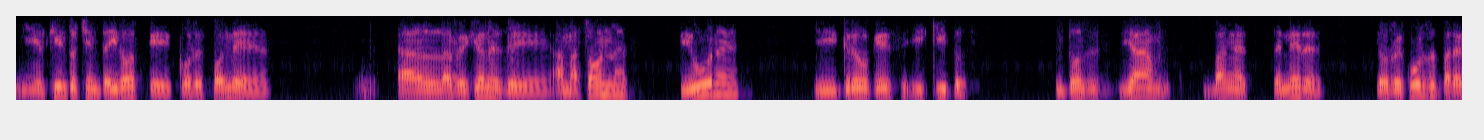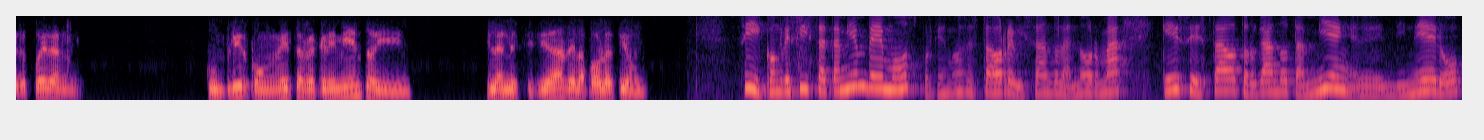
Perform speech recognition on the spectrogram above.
y el 182 que corresponde a las regiones de Amazonas, Piura y creo que es Iquitos. Entonces ya van a tener los recursos para que puedan cumplir con este requerimiento y y la necesidad de la población. Sí, congresista, también vemos, porque hemos estado revisando la norma, que se está otorgando también el eh, dinero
